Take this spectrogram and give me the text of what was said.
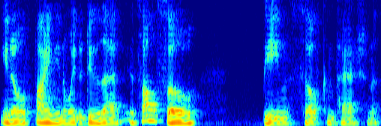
you know finding a way to do that, it's also being self-compassionate.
